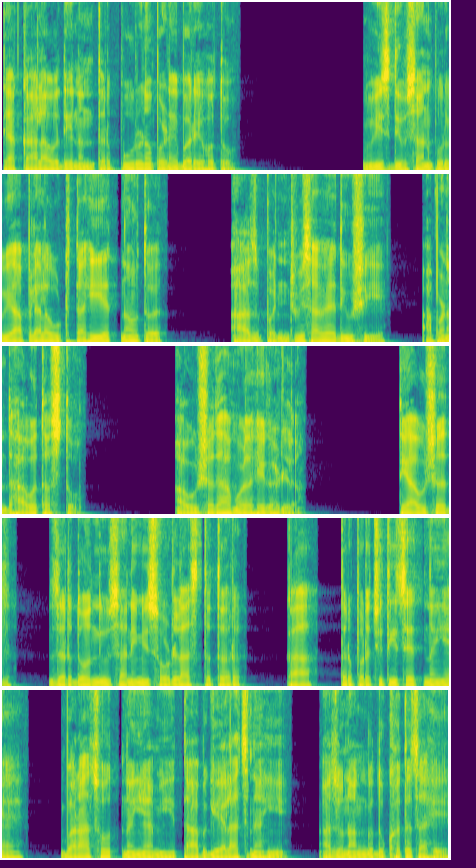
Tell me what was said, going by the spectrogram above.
त्या कालावधीनंतर पूर्णपणे बरे होतो. वीस दिवसांपूर्वी आपल्याला उठताही येत नव्हतं. आज पंचवीसाव्या दिवशी आपण धावत असतो. औषधामुळं हे घडलं. ते औषध जर दोन दिवसांनी मी सोडलं असतं तर? का? तर प्रचितीच येत नाही आहे बराच होत नाही आहे ताप गेलाच नाही. अजून अंग दुखतच आहे.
